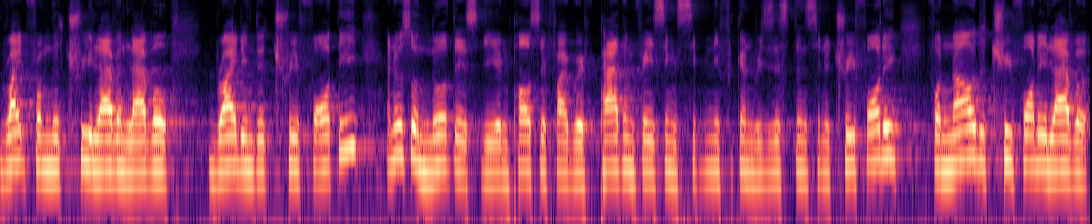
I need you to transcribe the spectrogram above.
right from the 311 level right into 340 and also notice the impulsive five wave pattern facing significant resistance in the 340 for now the 340 level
